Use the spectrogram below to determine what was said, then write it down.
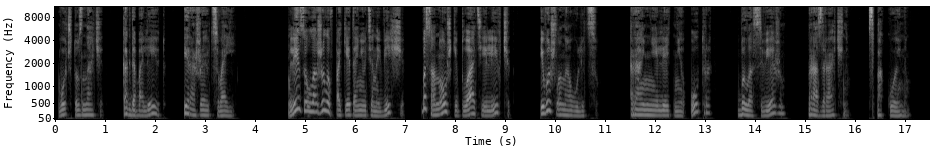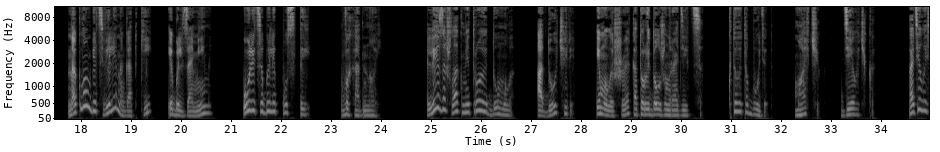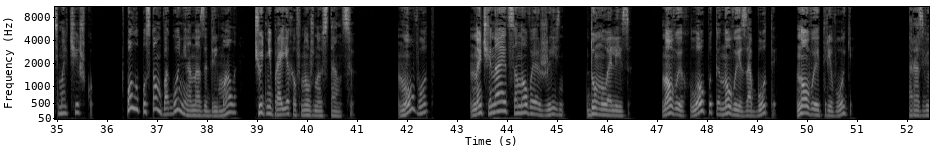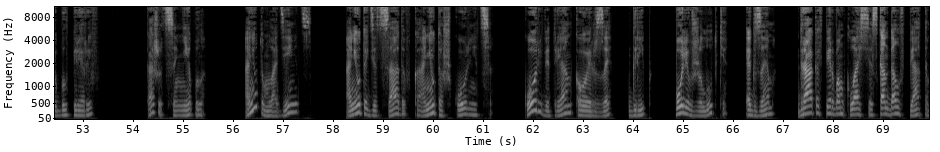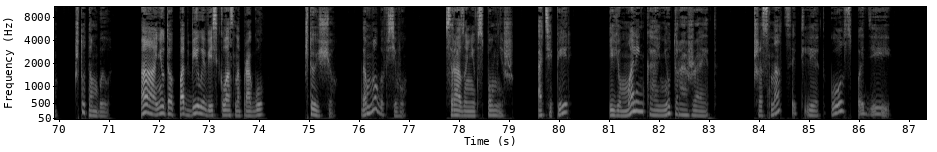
Вот что значит, когда болеют и рожают свои. Лиза уложила в пакет Анютины вещи, босоножки, платье, лифчик и вышла на улицу. Раннее летнее утро было свежим, прозрачным, спокойным. На клумбе цвели ноготки и бальзамины. Улицы были пусты, выходной. Лиза шла к метро и думала о дочери и малыше, который должен родиться. Кто это будет? Мальчик? Девочка? Хотелось мальчишку. В полупустом вагоне она задремала, чуть не проехав нужную станцию. «Ну вот, начинается новая жизнь», — думала Лиза. «Новые хлопоты, новые заботы, новые тревоги». Разве был перерыв? Кажется, не было. Анюта младенец, Анюта детсадовка, Анюта школьница, Корь, ветрянка, ОРЗ, грипп боли в желудке, экзема, драка в первом классе, скандал в пятом. Что там было? А, Анюта подбила весь класс на прогул. Что еще? Да много всего. Сразу не вспомнишь. А теперь ее маленькая Анюта рожает. Шестнадцать лет, господи!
